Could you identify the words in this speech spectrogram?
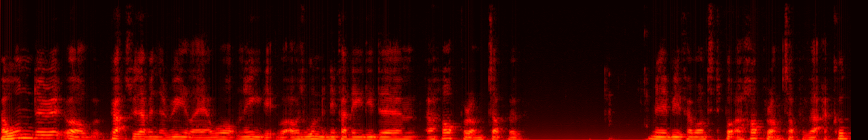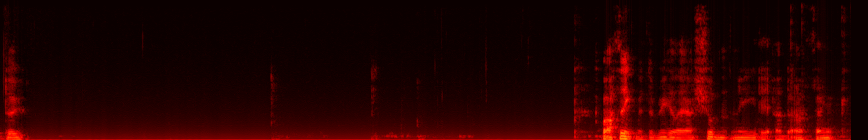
I wonder, well, perhaps with having the relay, I won't need it. But I was wondering if I needed um, a hopper on top of. Maybe if I wanted to put a hopper on top of that, I could do. But I think with the relay, I shouldn't need it. I, I think.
